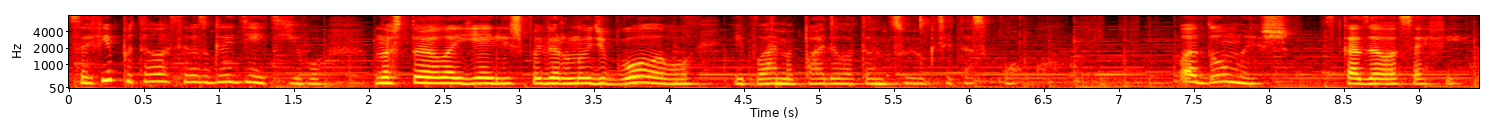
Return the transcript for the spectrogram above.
Софи пыталась разглядеть его, но стоило ей лишь повернуть голову, и пламя падало танцуя где-то сбоку. «Подумаешь», — сказала Софи, —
